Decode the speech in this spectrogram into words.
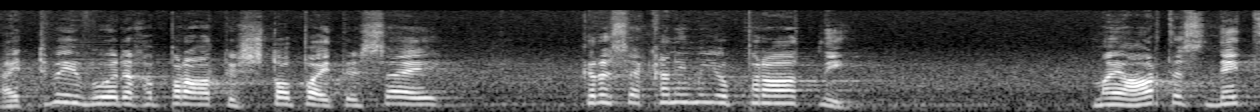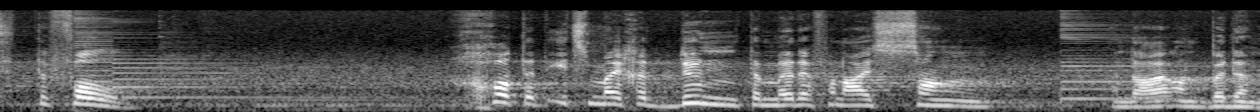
hy het twee woorde gepraat, toe stop hy, toe sê hy: "Chris, ek kan nie met jou praat nie. My hart is net te vol." God het iets met my gedoen te midde van daai sang en daai aanbidding.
